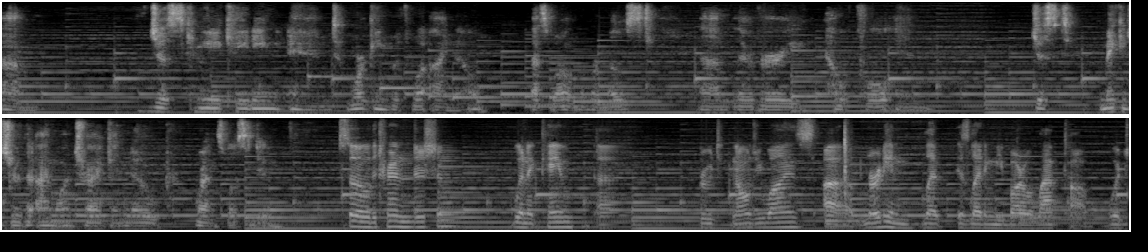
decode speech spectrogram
um, just communicating and working with what I know. That's what I remember most. Um, they're very helpful in just making sure that I'm on track and know what I'm supposed to do. So the transition, when it came, uh, through technology wise. Uh, Meridian let, is letting me borrow a laptop, which,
